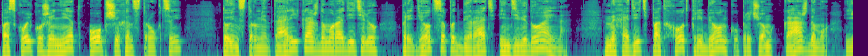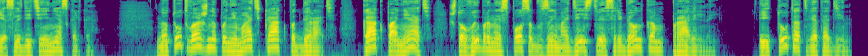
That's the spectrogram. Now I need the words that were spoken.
Поскольку же нет общих инструкций, то инструментарий каждому родителю придется подбирать индивидуально, находить подход к ребенку, причем к каждому, если детей несколько. Но тут важно понимать, как подбирать, как понять, что выбранный способ взаимодействия с ребенком правильный. И тут ответ один.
